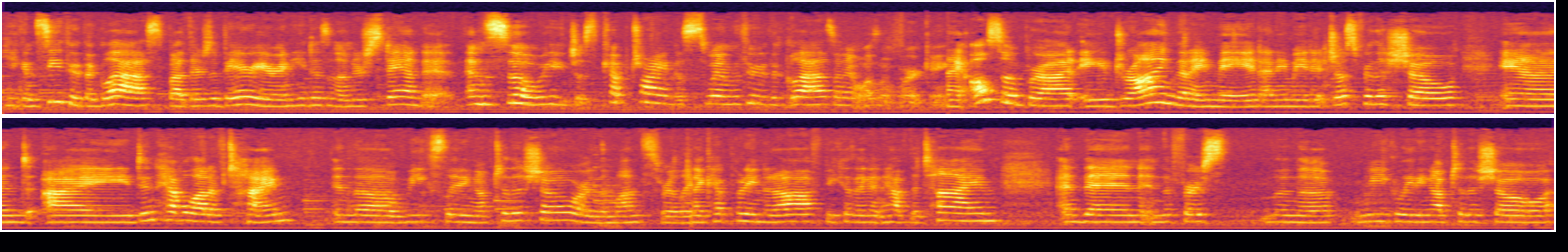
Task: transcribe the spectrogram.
he can see through the glass but there's a barrier and he doesn't understand it and so he just kept trying to swim through the glass and it wasn't working. I also brought a drawing that I made and I made it just for the show and I didn't have a lot of time in the weeks leading up to the show or in the months really. I kept putting it off because I didn't have the time and then in the first in the week leading up to the show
